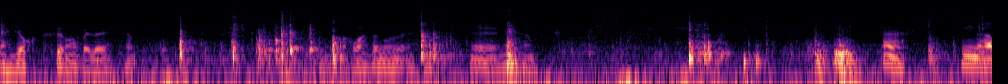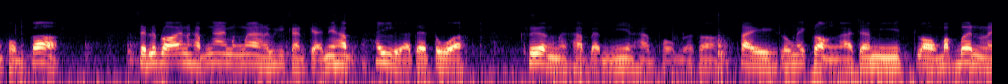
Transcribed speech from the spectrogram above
อะยกเครื่องออกไปเลยครับเอาวางตรงนู้นเลย เออนี่ครับอะนี่นะครับผมก็ เสร็จเรียบร้อยนะครับ ง่ายมากๆนะวิธีการแกะเนี่ยครับให้เหลือแต่ตัวเครื่องนะครับแบบนี้นะครับผมแล้วก็ใส่ลงในกล่องอาจจะมีรองบับเบิ้ลอะไร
